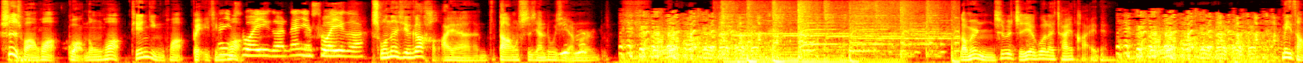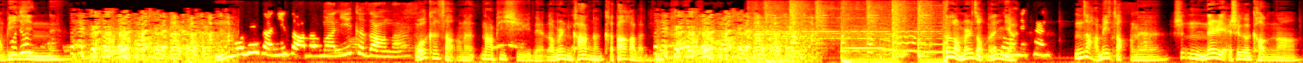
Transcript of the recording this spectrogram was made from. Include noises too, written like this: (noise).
四川话、广东话、天津话、北京话。那你说一个，那你说一个。说那些干啥呀？耽误时间录节目。(laughs) 老妹儿，你是不是职业过来拆台的？(laughs) 没长鼻音呢？(laughs) 嗯，我没长，你长了吗？你可长了。我可长了，那必须的。老妹儿，你看看，可大了。(laughs) 那老妹儿怎么了？你你咋没长呢？是你那也是个坑啊？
